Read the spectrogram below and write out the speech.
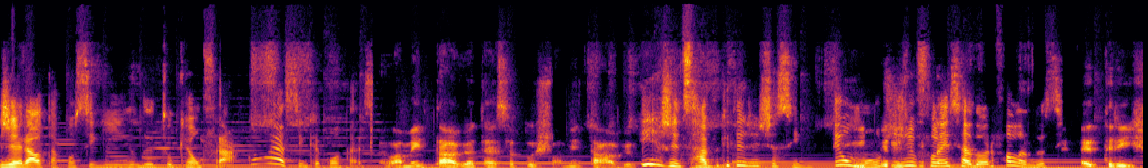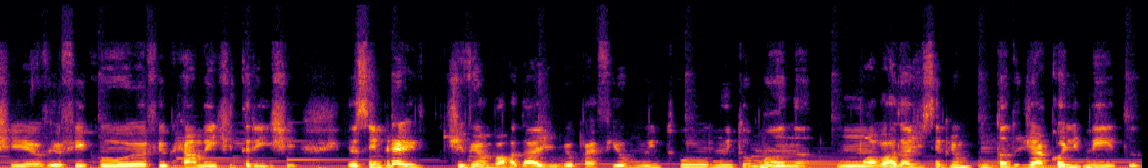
geral tá conseguindo e tu que é um fraco. Não é assim que acontece. É lamentável até essa postura. Lamentável. E a gente sabe que tem gente assim. Tem um monte de influenciador falando assim. É triste, eu, eu, fico, eu fico realmente triste. Eu sempre tive uma abordagem no meu perfil muito, muito humana, uma abordagem sempre um, um tanto de acolhimento.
